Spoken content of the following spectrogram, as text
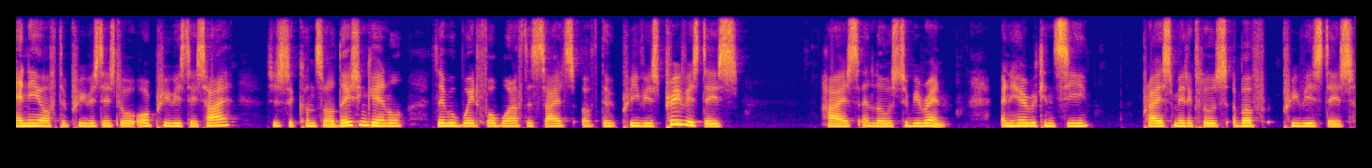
any of the previous day's low or previous day's high. Just a consolidation candle. Then we wait for one of the sides of the previous previous day's highs and lows to be ran. And here we can see price made a close above previous days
